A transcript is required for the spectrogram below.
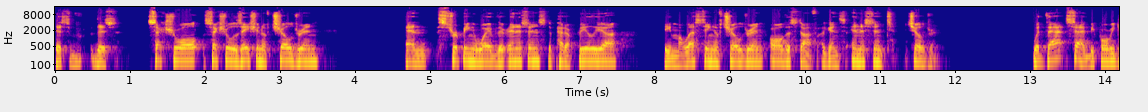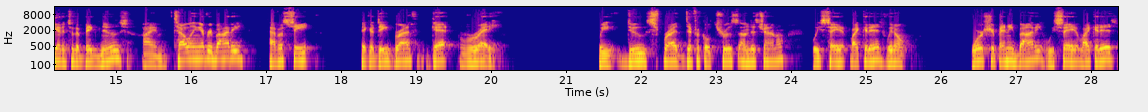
this this sexual sexualization of children and stripping away of their innocence, the pedophilia, the molesting of children, all this stuff against innocent children. With that said, before we get into the big news, I'm telling everybody have a seat, take a deep breath, get ready. We do spread difficult truths on this channel. We say it like it is. We don't worship anybody. We say it like it is.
